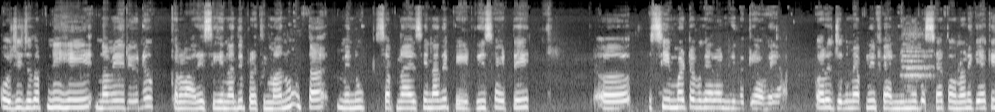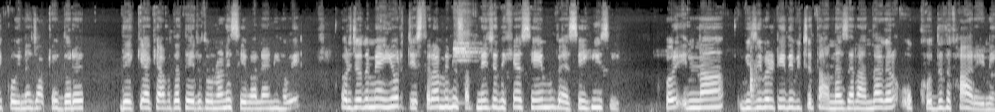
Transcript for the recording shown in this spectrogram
ਉਹ ਜੀ ਜਦੋਂ ਆਪਣੇ ਇਹ ਨਵੇਂ ਰਿਨਿਊ ਕਰਵਾ ਰਹੇ ਸੀ ਇਹਨਾਂ ਦੀ ਪ੍ਰਤਿਮਾ ਨੂੰ ਤਾਂ ਮੈਨੂੰ ਸੁਪਨਾ ਆਇਆ ਸੀ ਇਹਨਾਂ ਦੇ ਪੇਟ ਦੀ ਸਾਈਡ ਤੇ ਸੀਮਟ ਵਗੈਰਾ ਨਹੀਂ ਲੱਗਿਆ ਹੋਇਆ। ਔਰ ਜਦੋਂ ਮੈਂ ਆਪਣੀ ਫੈਮਿਲੀ ਨੂੰ ਦੱਸਿਆ ਤਾਂ ਉਹਨਾਂ ਨੇ ਕਿਹਾ ਕਿ ਕੋਈ ਨਾ ਜਾ ਕੇ ਉਧਰ ਦੇਖ ਕੇ ਆ ਕਿਆ ਪਤਾ ਤੇਰੇ ਤੋਂ ਉਹਨਾਂ ਨੇ ਸੇਵਾ ਲੈਣੀ ਹੋਵੇ। ਔਰ ਜਦੋਂ ਮੈਂ ਆਈ ਔਰ ਜਿਸ ਤਰ੍ਹਾਂ ਮੈਨੂੰ ਸੁਪਨੇ 'ਚ ਦਿਖਿਆ ਸੇਮ ਵੈਸੇ ਹੀ ਸੀ। ਔਰ ਇੰਨਾ ਵਿਜ਼ਿਬਿਲਟੀ ਦੇ ਵਿੱਚ ਤਾਂ ਨਜ਼ਰ ਆਂਦਾ ਅਗਰ ਉਹ ਖੁਦ ਦਿਖਾ ਰਹੇ ਨੇ।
